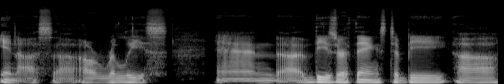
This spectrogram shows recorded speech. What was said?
in us, uh, a release. And uh, these are things to be uh,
